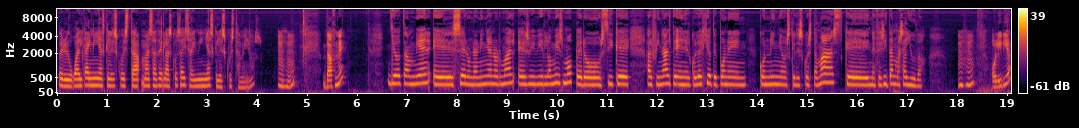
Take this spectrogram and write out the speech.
pero igual que hay niñas que les cuesta más hacer las cosas, hay niñas que les cuesta menos. Dafne. Yo también, eh, ser una niña normal es vivir lo mismo, pero sí que al final te, en el colegio te ponen con niños que les cuesta más, que necesitan más ayuda. Olivia.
